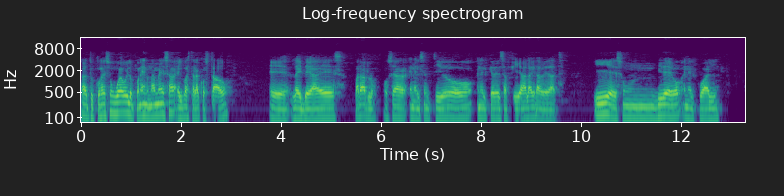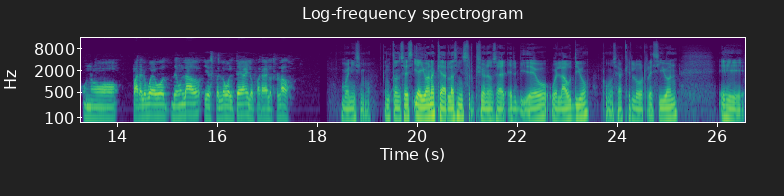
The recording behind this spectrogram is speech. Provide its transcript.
O sea, tú coges un huevo y lo pones en una mesa, él va a estar acostado. Eh, la idea es pararlo, o sea, en el sentido en el que desafía la gravedad y es un video en el cual uno para el huevo de un lado y después lo voltea y lo para del otro lado. Buenísimo. Entonces, y ahí van a quedar las instrucciones, o sea, el video o el audio, como sea que lo reciban, eh,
